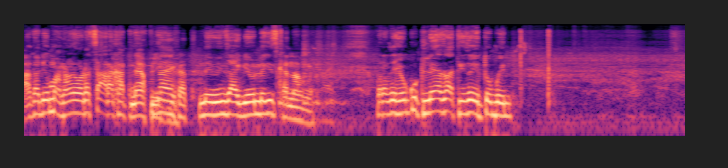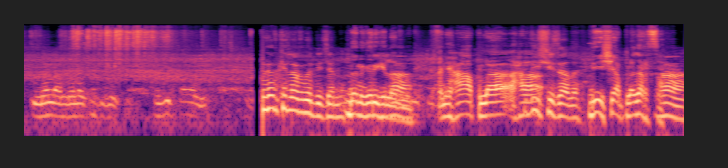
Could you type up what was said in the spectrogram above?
आता तो म्हणावा एवढा चारा खात नाही आपली. नाही खात. नवीन जागेवर लगेच खाणार नाही. बरं आता ह्यो कुठल्या जातीचा येतो बैल? खिलारमध्ये धनगरी गेला आणि हा आपला हा दिशी झालं. देशी आपला घरचा. हा.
